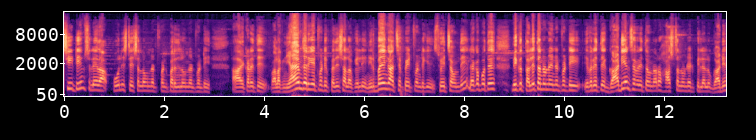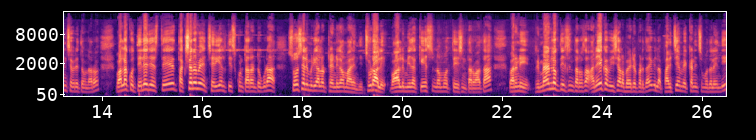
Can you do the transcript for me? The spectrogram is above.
సి టీమ్స్ లేదా పోలీస్ స్టేషన్లో ఉన్నటువంటి పరిధిలో ఉన్నటువంటి ఎక్కడైతే వాళ్ళకి న్యాయం జరిగేటువంటి ప్రదేశాలకు వెళ్ళి నిర్భయంగా చెప్పేటువంటి స్వేచ్ఛ ఉంది. లేకపోతే మీకు తల్లిదండ్రులైనటువంటి ఎవరైతే గార్డియన్స్ ఎవరైతే ఉన్నారో హాస్టల్ హాస్టల్లో ఉండే పిల్లలు గార్డియన్స్ ఎవరైతే ఉన్నారో వాళ్ళకు తెలియజేస్తే తక్షణమే చర్యలు తీసుకుంటారంటూ కూడా సోషల్ మీడియాలో ట్రెండ్గా మారింది. చూడాలి వాళ్ళ మీద కేసు నమోదు చేసిన తర్వాత వారిని రిమాండ్లోకి తీసిన తర్వాత అనేక విషయాలు బయటపడతాయి. వీళ్ళ పరిచయం ఎక్కడి నుంచి మొదలైంది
